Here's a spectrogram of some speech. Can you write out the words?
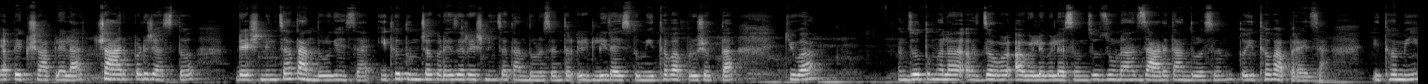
यापेक्षा आपल्याला चार पट जास्त रेशनिंगचा तांदूळ घ्यायचा आहे. इथं तुमच्याकडे जर रेशनिंगचा तांदूळ असेल तर इडली राईस तुम्ही इथं वापरू शकता किंवा जो तुम्हाला जवळ अवेलेबल असेल जो जुना जाड तांदूळ असेल तो इथं वापरायचा. इथं मी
